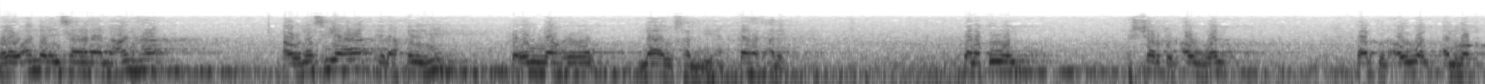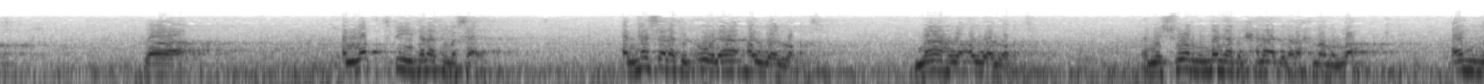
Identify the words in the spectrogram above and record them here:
فلو أن الإنسان نام عنها أو نسيها إلى آخره فإنه لا يصليها فاتت عليه. فنقول الشرط الأول الشرط الأول الوقت. والوقت فيه ثلاث مسائل. المسألة الأولى أول وقت. ما هو أول وقت؟ المشهور من مذهب الحنابلة رحمهم الله أن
